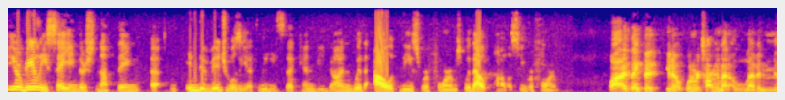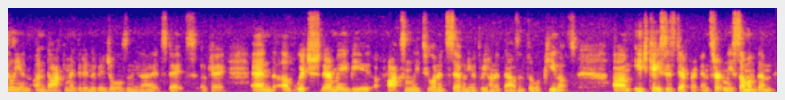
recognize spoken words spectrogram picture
You're really saying there's nothing, uh, individually at least, that can be done without these reforms, without policy reform. Well, I think that you know when we're talking about 11 million undocumented individuals in the United States, okay, and of which there may be approximately 270 or 300,000 Filipinos. Um, each case is different, and certainly some of them,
